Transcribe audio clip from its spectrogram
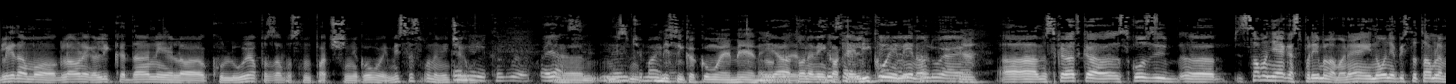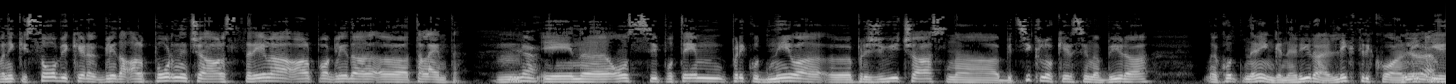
gledamo glavnega lika Daniela Kuluja, pozabil sem pač njegovo ime, se spomnim, če ga ja, uh, mislim, mislim, kako mu je ime. No, ja, to ne vem, kako je liko ime. No. Ja. Uh, skratka, skozi, uh, samo njega spremljamo ne, in on je v bistvu tam le v neki sobi, kjer gleda ali porniče, ali strela, ali pa gleda uh, talente. Mm. Ja. In uh, on si potem preko dneva uh, preživi čas na biciklu, kjer si nabira, kot ne vem, generira elektriko ali ja. nekaj,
